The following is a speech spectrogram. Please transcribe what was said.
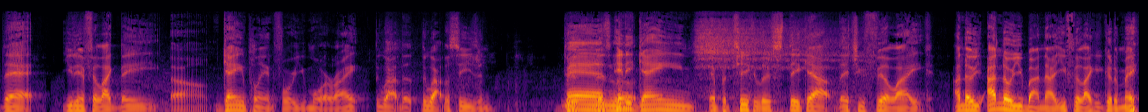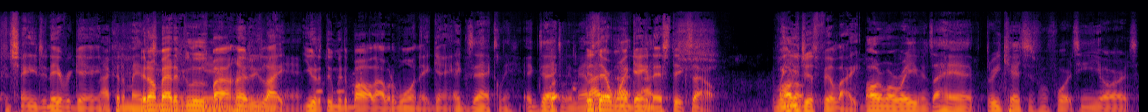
that you didn't feel like they um, game planned for you more, right? Throughout the throughout the season, Do- Man, does any look. game in particular stick out that you feel like? I know I know you by now. You feel like you could have made a change in every game. I coulda made It don't matter if you lose by hundred. You like you'd have threw me the ball. I would have won that game. Exactly, exactly, man. Is I- there one I- game I- that sticks out where you just feel like Baltimore Ravens? I had three catches for 14 yards.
